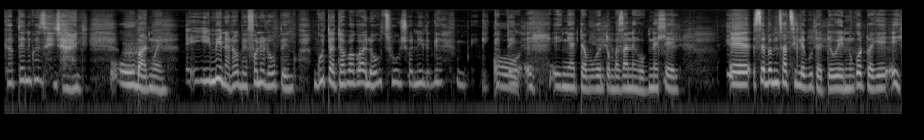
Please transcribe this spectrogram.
Kapteni kwenze njani? Ubani wena? Imina lo befonela uBhengu. Ngudada bakwalo ukuthi ushonile ke. Kapteni. Oh, eh ngiyadabuka ntombazane ngokunehlela. Eh sebemthathile kudadewenu kodwa ke ey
